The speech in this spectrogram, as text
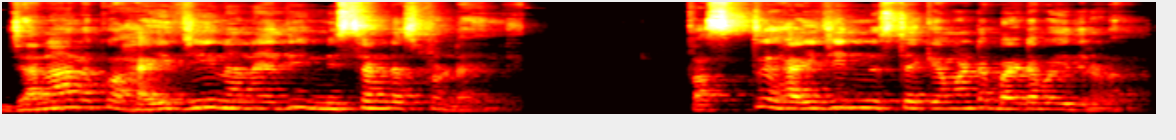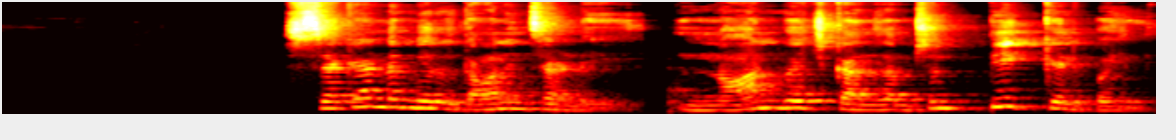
జనాలకు హైజీన్ అనేది మిస్అండర్స్టాండ్ అయింది. ఫస్ట్ హైజీన్ మిస్టేక్ ఏమంటే బయట పోయి తినడం. సెకండ్ మీరు గమనించండి నాన్ వెజ్ కన్జంప్షన్ పీక్కి వెళ్ళిపోయింది.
